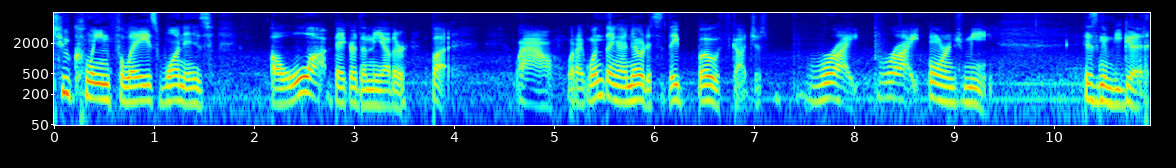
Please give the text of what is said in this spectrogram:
two clean fillets. One is a lot bigger than the other, but wow, what I one thing I noticed is they both got just bright, bright orange meat. This is gonna be good.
